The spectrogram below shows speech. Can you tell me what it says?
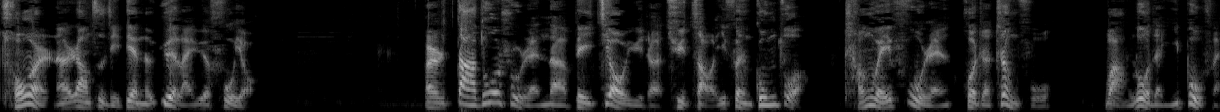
从而呢让自己变得越来越富有。而大多数人呢，被教育着去找一份工作，成为富人或者政府网络的一部分。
